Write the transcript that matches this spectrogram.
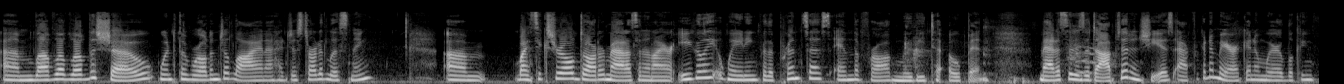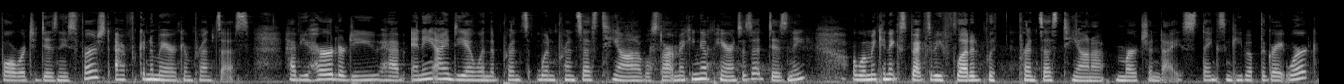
Um, love, love, love the show. Went to the world in July, and I had just started listening. Um, my six year old daughter Madison and I are eagerly awaiting for the Princess and the Frog movie to open. Madison is adopted and she is African American, and we are looking forward to Disney's first African American princess. Have you heard, or do you have any idea when the prince, when Princess Tiana will start making appearances at Disney, or when we can expect to be flooded with Princess Tiana merchandise? Thanks and keep up the great work.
